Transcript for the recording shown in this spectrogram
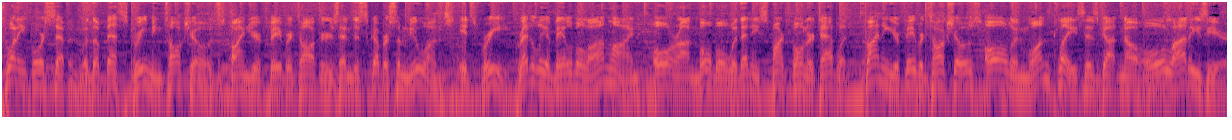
24 7 with the best streaming talk shows. Find your favorite talkers and discover some new ones. It's free, readily available online or on mobile with any smartphone or tablet. Finding your favorite talk shows all in one place has gotten a whole lot easier.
